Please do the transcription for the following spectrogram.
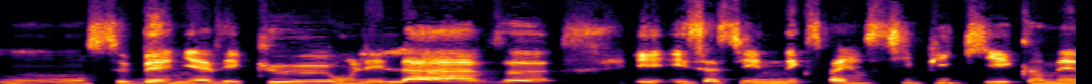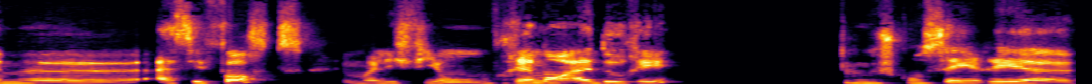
on, se baigne avec eux, on les lave. Et, ça, c'est une expérience typique qui est quand même assez forte. Moi, les filles ont vraiment adoré. je conseillerais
